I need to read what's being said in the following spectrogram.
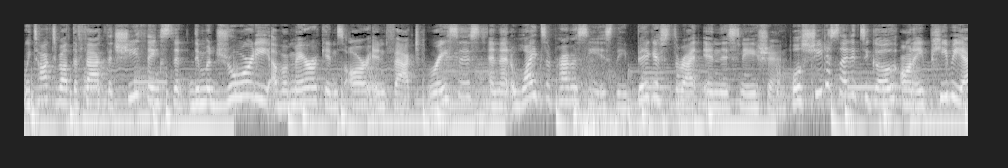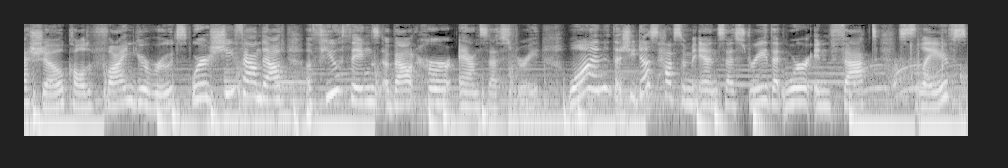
we talked about the fact that she thinks that the majority of Americans are, in fact, racist, and that white supremacy is the biggest threat in this nation. Well, she decided to go on a PBS show called Find Your roots, where she found out a few things about her ancestry. One, that she does have some ancestry that were in fact slaves,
